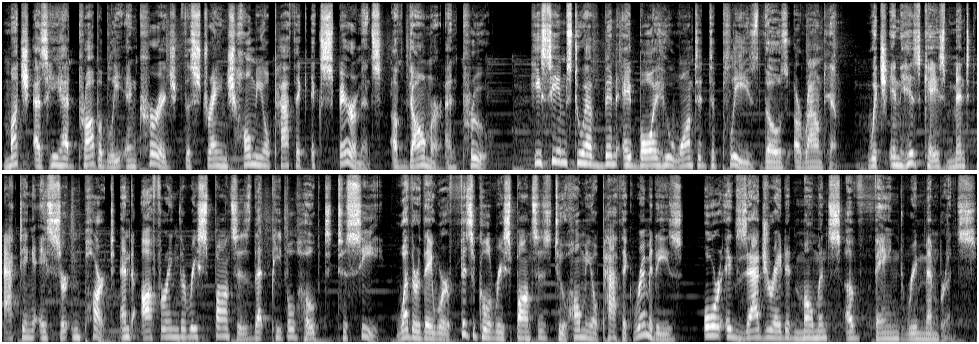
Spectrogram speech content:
much as he had probably encouraged the strange homeopathic experiments of Daumer and Preu. He seems to have been a boy who wanted to please those around him, which in his case meant acting a certain part and offering the responses that people hoped to see whether they were physical responses to homeopathic remedies or exaggerated moments of feigned remembrance.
